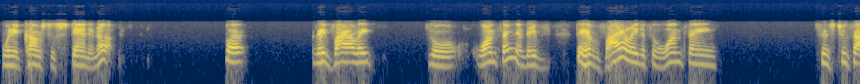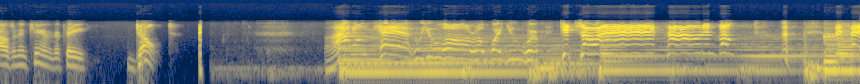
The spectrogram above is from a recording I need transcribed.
when it comes to standing up, but they violate the one thing, and they've they have violated the one thing since 2010 that they don't. I don't care who you are or where you work. Get your ass out and vote. this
